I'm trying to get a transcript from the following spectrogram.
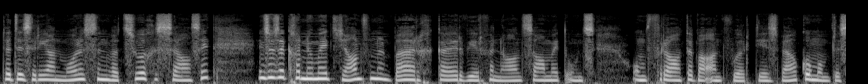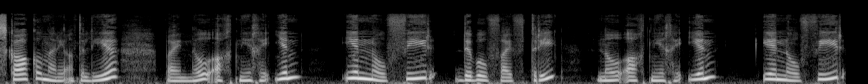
Dit is Rian Morrison wat so gesels het en soos ek genoem het Jan van den Berg kuier weer vanaand saam met ons om vrae te beantwoord. Jy is welkom om te skakel na die ateljee by 0891 104 553 0891 104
